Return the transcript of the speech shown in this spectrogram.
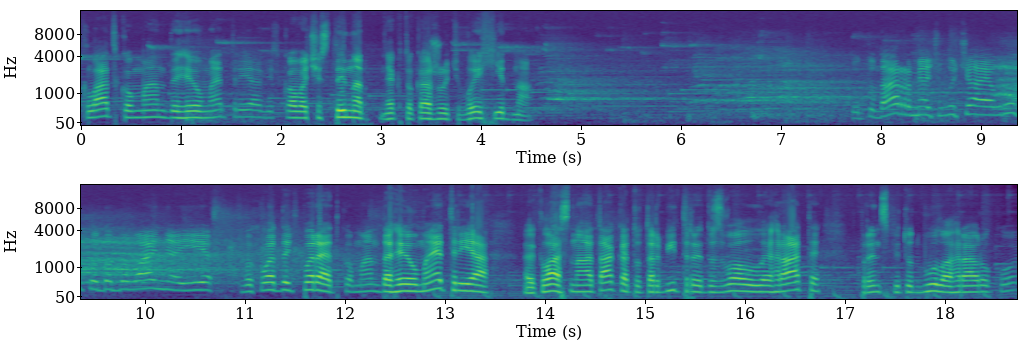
склад команди Геометрія, військова частина, як то кажуть, вихідна. Тут удар, м'яч влучає в руку, добивання і виходить вперед. Команда Геометрія. Е, Класна атака. Тут арбітри дозволили грати. В принципі, тут була гра рукою.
